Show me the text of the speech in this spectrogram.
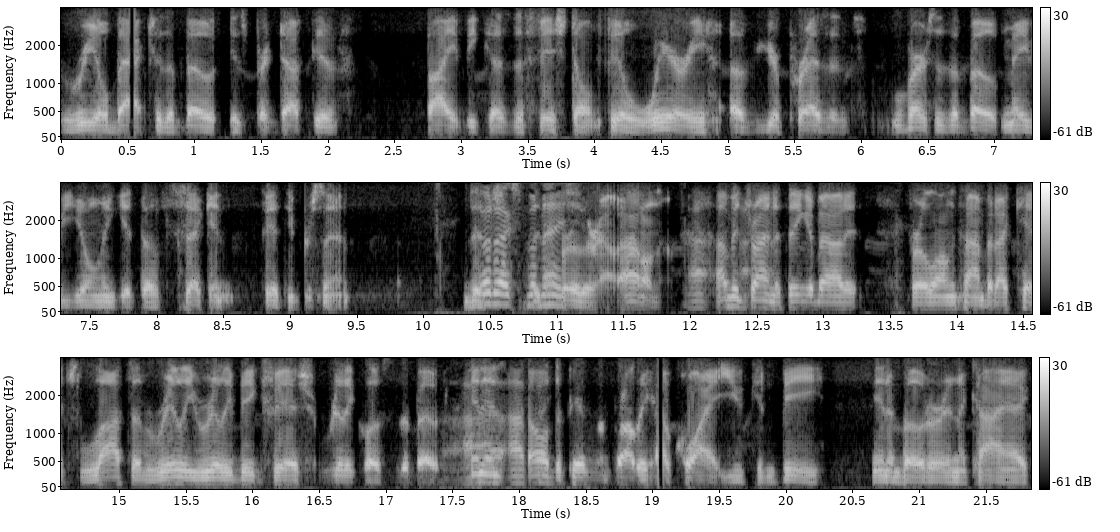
reel back to the boat is productive bite because the fish don't feel weary of your presence. Versus a boat, maybe you only get the second 50%. This, Good explanation. Further out, I don't know. Uh, I've been trying to think about it for a long time, but I catch lots of really, really big fish really close to the boat, and it I, I all think... depends on probably how quiet you can be in a boat or in a kayak.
